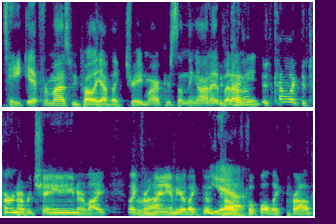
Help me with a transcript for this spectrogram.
take it from us. We probably have like trademark or something on it, It's but I of mean, it's kind of like the turnover chain or like like from Right. Miami or like those Yeah. college football like prop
